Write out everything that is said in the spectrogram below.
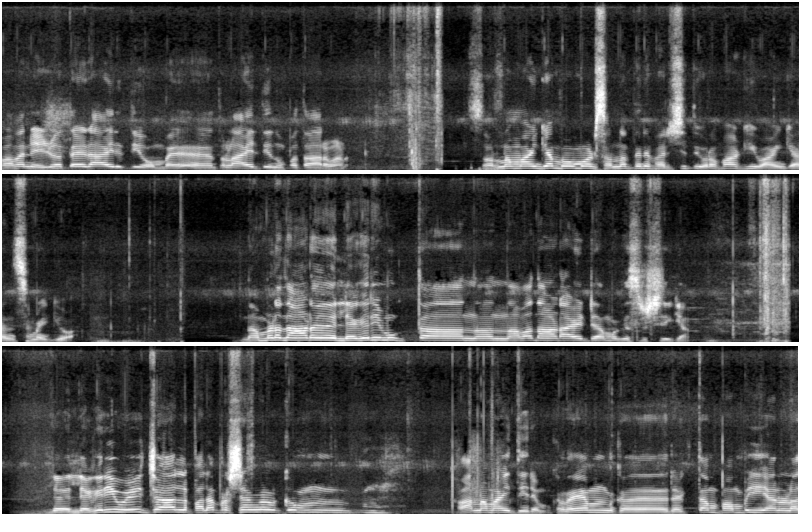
പവൻ എഴുപത്തേഴായിരത്തി ഒമ്പത് തൊള്ളായിരത്തി മുപ്പത്താറുമാണ്. സ്വർണം വാങ്ങിക്കാൻ പോകുമ്പോൾ സ്വർണത്തിന്റെ പരിശുദ്ധി ഉറപ്പാക്കി വാങ്ങിക്കാൻ ശ്രമിക്കുക. നമ്മുടെ നാട് ലഹരിമുക്ത നവനാടായിട്ട് നമുക്ക് സൃഷ്ടിക്കാം. ലഹരി ഉപയോഗിച്ചാൽ പല പ്രശ്നങ്ങൾക്കും കാരണമായി തീരും. ഹൃദയം രക്തം പമ്പ് ചെയ്യാനുള്ള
